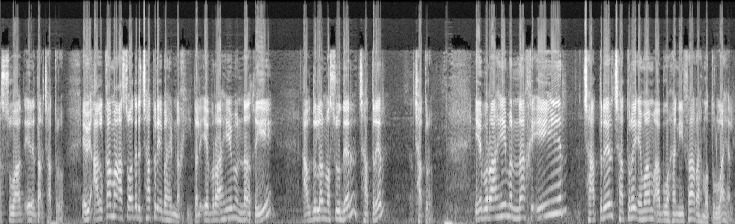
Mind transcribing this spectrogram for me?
আসওয়াদ এর তার ছাত্র। এই আলকামা আসওয়াদের ছাত্র ইব্রাহিম নাকি তাহলে ইব্রাহিম নাকি আবদুল্লাহ মাসুদের ছাত্রের ছাত্র। ইব্রাহিম নাকির ছাত্রের ছাত্র ইমাম আবু হানিফা রহমতুল্লাহ আলী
